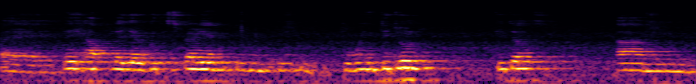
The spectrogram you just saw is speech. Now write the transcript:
Uh, they have players with experience in, win title, titles. Um,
